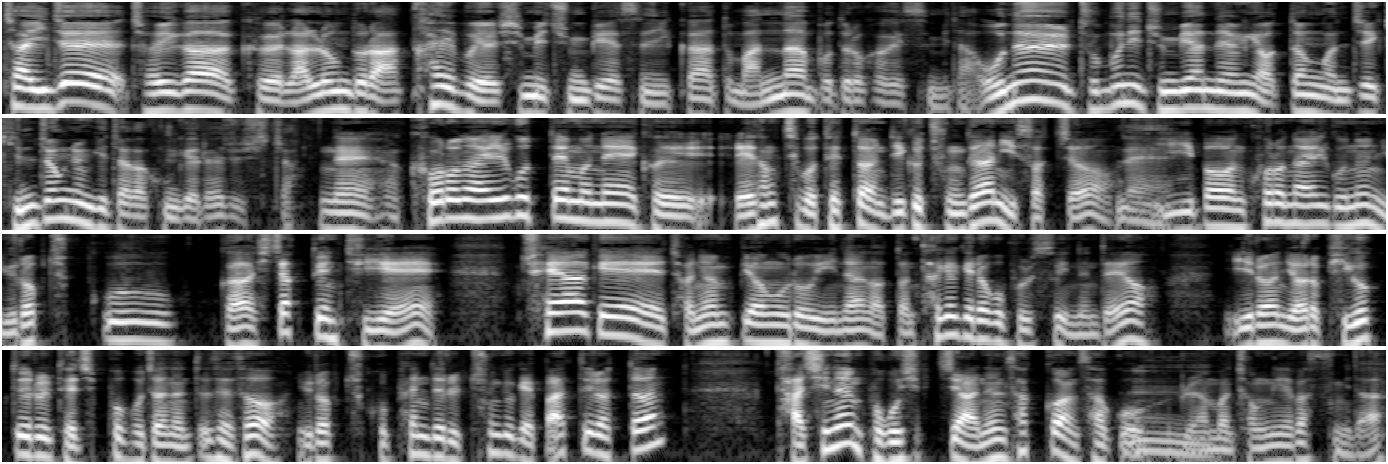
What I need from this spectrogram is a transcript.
자, 이제 저희가 그 랄롱도르 아카이브 열심히 준비했으니까 또 만나보도록 하겠습니다. 오늘 두 분이 준비한 내용이 어떤 건지 김정용 기자가 공개를 해주시죠. 네, 코로나 19 때문에 그 예상치 못했던 리그 중단이 있었죠. 네. 이번 코로나 19는 유럽 축구 가 시작된 뒤에 최악의 전염병으로 인한 어떤 타격이라고 볼 수 있는데요. 이런 여러 비극들을 되짚어 보자는 뜻에서 유럽 축구 팬들을 충격에 빠뜨렸던 다시는 보고 싶지 않은 사건 사고를 음. 한번 정리해 봤습니다.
